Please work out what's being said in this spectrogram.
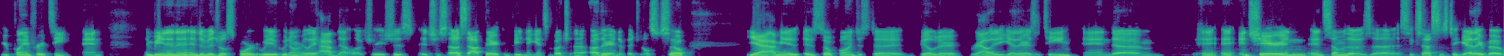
you're playing for a team and and being in an individual sport we we don't really have that luxury it's just it's just us out there competing against a bunch of other individuals so yeah i mean it, it was so fun just to be able to rally together as a team and um and, and share in, in some of those uh, successes together. But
